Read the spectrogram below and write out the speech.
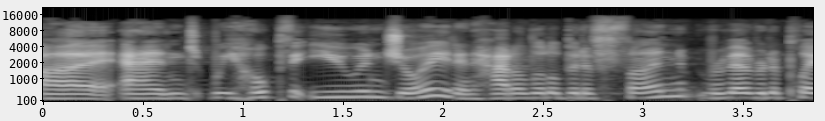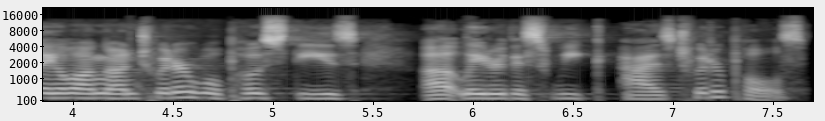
Uh, and we hope that you enjoyed and had a little bit of fun. Remember to play along on Twitter. We'll post these uh, later this week as Twitter polls.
